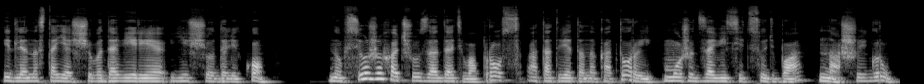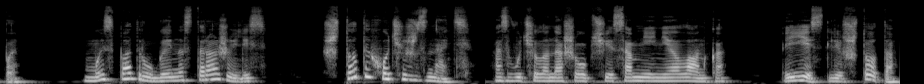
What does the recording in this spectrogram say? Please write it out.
и для настоящего доверия еще далеко, но все же хочу задать вопрос, от ответа на который может зависеть судьба нашей группы». Мы с подругой насторожились. «Что ты хочешь знать?» — озвучила наше общее сомнение Ланка. «Есть ли что-то,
